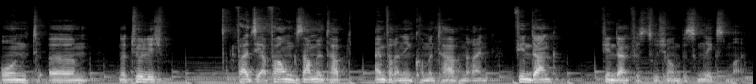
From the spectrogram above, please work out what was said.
und ähm, natürlich, falls ihr Erfahrung gesammelt habt, einfach in den Kommentaren rein. Vielen Dank, vielen Dank fürs Zuschauen, bis zum nächsten Mal.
